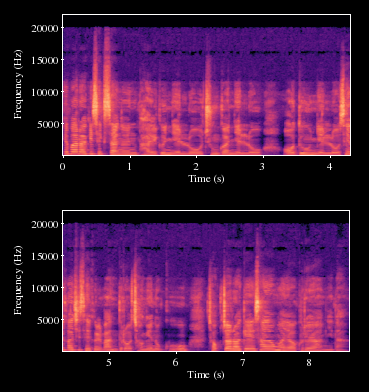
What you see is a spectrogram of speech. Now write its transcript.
해바라기 색상은 밝은 옐로, 중간 옐로, 어두운 옐로 세 가지 색을 만들어 정해놓고 적절하게 사용하여 그려야 합니다.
